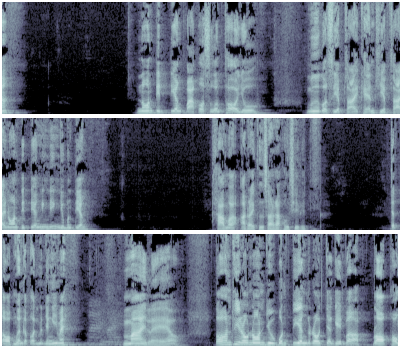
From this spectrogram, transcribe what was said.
นะ นอนติดเตียงปากก็สวมท่ออยู่ มือก็เสียบสายแขนเสียบสายนอนติดเตียงนิ่ง ๆ อยู่บนเตียง ถามว่าอะไรคือสาระของชีวิต จะตอบเหมือนกับตอนมันอย่างนี้ไหมไม่แล้ว ตอนที่เรานอนอยู่บนเตียงเราจะเห็นว่าปลอกของ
